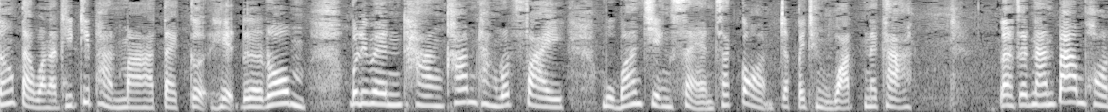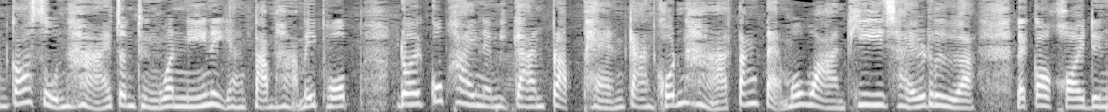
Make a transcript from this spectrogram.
ตั้งแต่วันอาทิตย์ที่ผ่านมา แต่เกิดเหตุเรือร่ม บริเวณทางข้ามทางรถไฟ หมู่บ้านเชียงแสนซะก่อนจะไปถึงวัดนะคะ หลังจากนั้นป้าอมพรก็สูญหายจนถึงวันนี้เนี่ยยังตามหาไม่พบ โดยกู้ภัยเนี่ยมีการปรับแผนการค้นหาตั้งแต่เมื่อวานที่ใช้เรือ และก็คอยดึง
